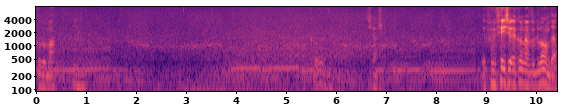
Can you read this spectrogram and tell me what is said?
Kuruma. Kurde. Ciężko. Jakbym wiedział jak ona wygląda.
